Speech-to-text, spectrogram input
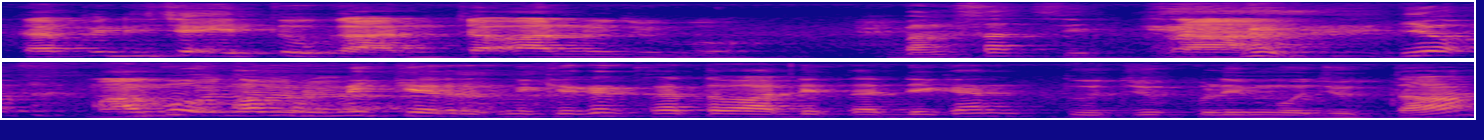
tapi dicek itu kan cak anu juga Bangsat sih. nah Yuk, udah- mikir, mikir kan kata Adit tadi kan 75 juta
